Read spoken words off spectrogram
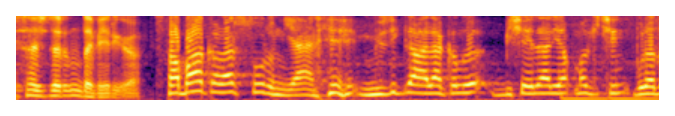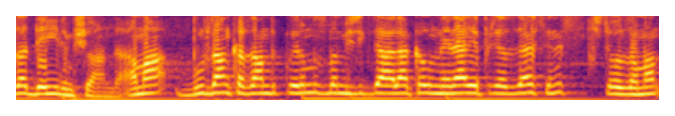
mesajlarını da veriyor. Sabaha kadar sorun yani. Müzikle alakalı bir şeyler yapmak için burada değilim şu anda. Ama buradan kazandıklarımızla müzikle alakalı neler yapacağız derseniz işte o zaman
